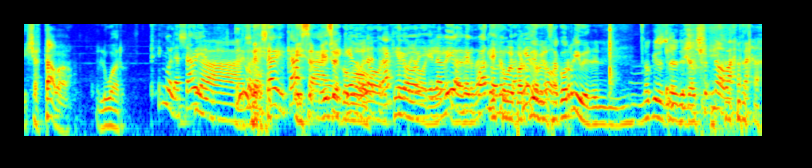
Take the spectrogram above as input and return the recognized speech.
eh, ya estaba el lugar. Tengo la llave, Claro. tengo la llave en casa. Eso- eso es como- la Qué traje dolor, hoy, la eh, veo la de vez en cuando. Es como el partido que nos sacó River. el- no quiero entrar en detalle. No, basta.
